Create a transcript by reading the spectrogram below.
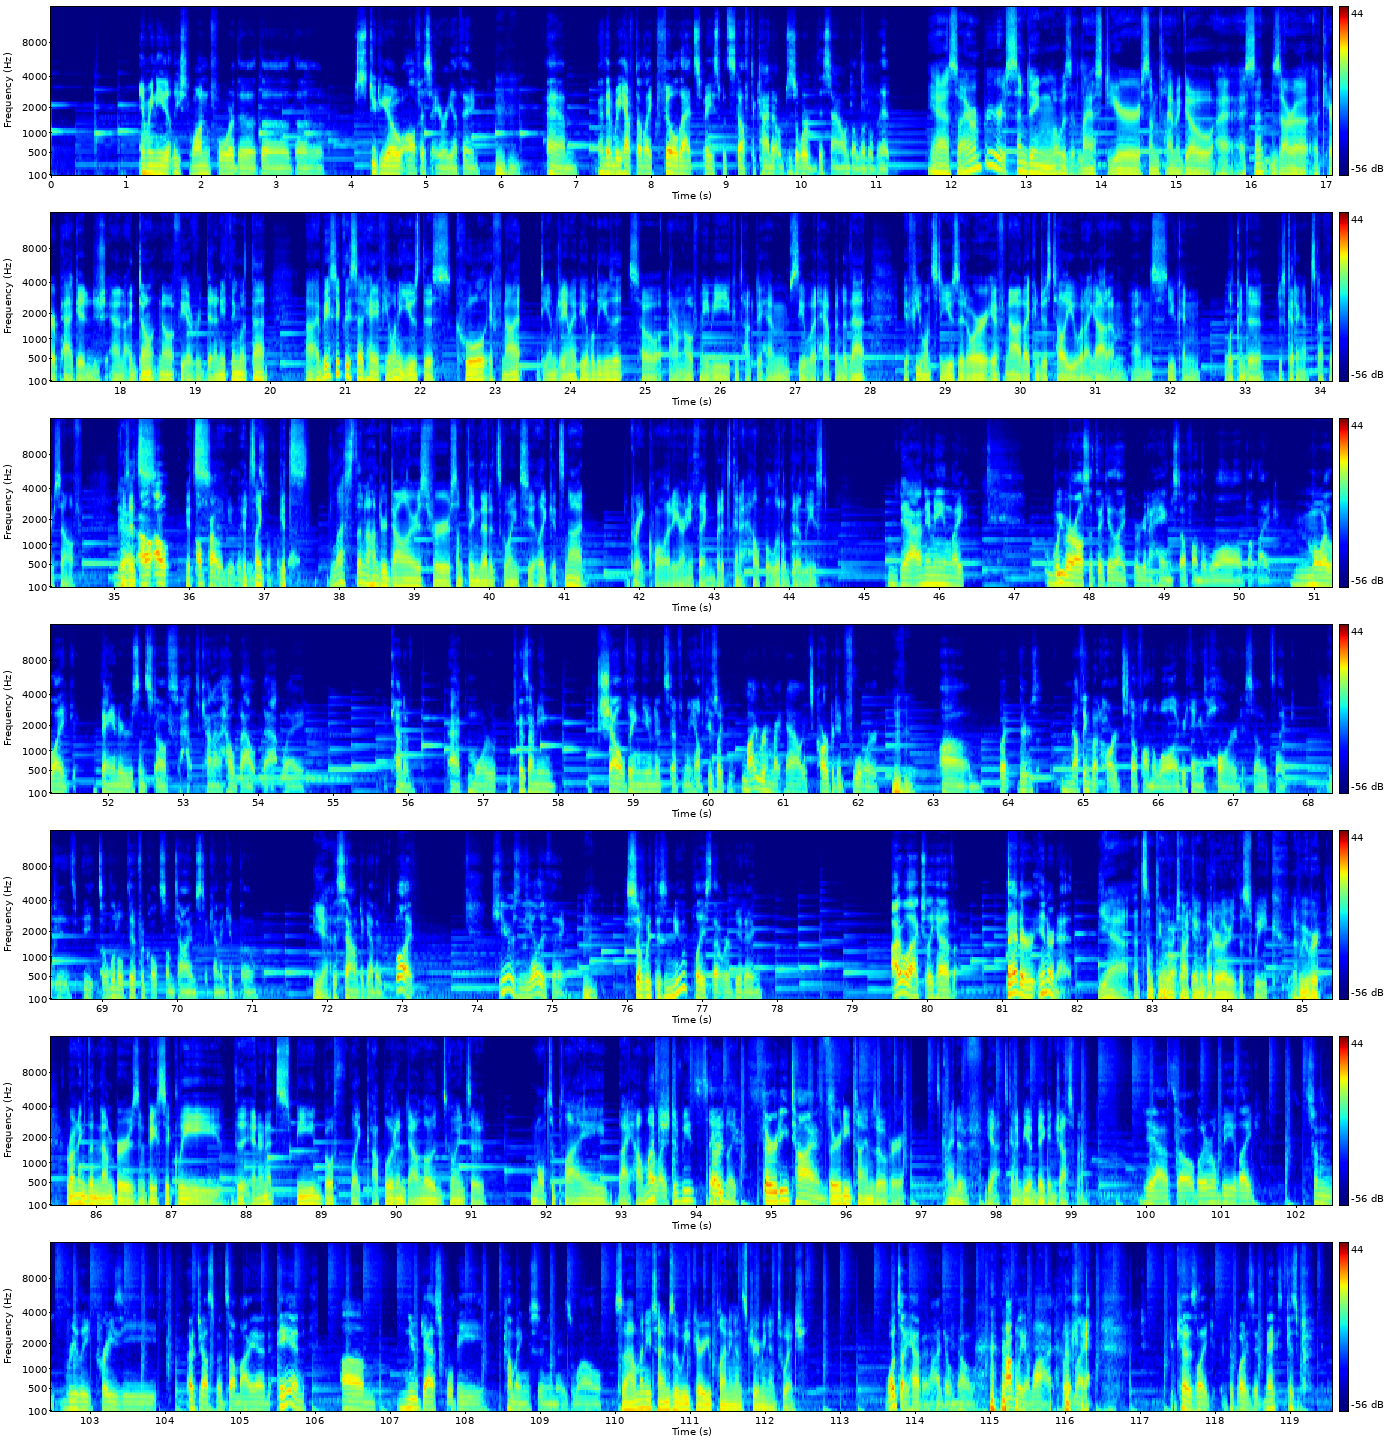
and we need at least one for the the the studio office area thing. hmm Um, and then we have to like fill that space with stuff to kind of absorb the sound a little bit. Yeah, so I remember sending, what was it, last year, some time ago, I, I sent Zara a care package, and I don't know if he ever did anything with that. Uh, I basically said, hey, if you want to use this, cool. If not, DMJ might be able to use it. So I don't know if maybe you can talk to him, see what happened to that, if he wants to use it, or if not, I can just tell you what I got him, and you can look into just getting that stuff yourself. 'Cause Yeah, it's- I'll, I'll It's I'll probably be looking it's like like it's less than a hundred dollars for something that it's going to like. It's not great quality or anything, but it's going to help a little bit at least. Yeah, and I mean like we were also thinking like we're gonna hang stuff on the wall, but like more like banners and stuff to kind of help out that way. Kind of act more because I mean shelving units definitely help because like my room right now it's carpeted floor, hmm um, but there's nothing but hard stuff on the wall. Everything is hard, so it's like it's it's a little difficult sometimes to kind of get the Yeah. the sound together. But here's the other thing. Hmm. So with this new place that we're getting, I will actually have better internet. Yeah, that's something we were talking about earlier this week. Uh, We were running the numbers, and basically, the internet speed, both like upload and download, is going to multiply by how much like did we say? third- like 30 times. 30 times over. It's kind of, yeah, it's going to be a big adjustment. Yeah, so there will be like some really crazy adjustments on my end. And um new desk will be coming soon as well. So, how many times a week are you planning on streaming on Twitch? Once I have it, I don't know. Probably a lot, but Okay. like because like what is it next because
